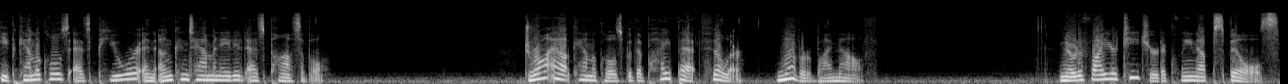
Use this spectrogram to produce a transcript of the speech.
Keep chemicals as pure and uncontaminated as possible. Draw out chemicals with a pipette filler, never by mouth. Notify your teacher to clean up spills.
